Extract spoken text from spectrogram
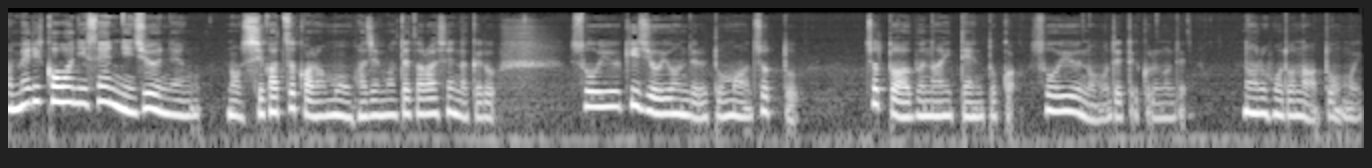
アメリカは2020年の4月からもう始まってたらしいんだけどそういう記事を読んでるとまあちょっとちょっと危ない点とかそういうのも出てくるのでなるほどなと思い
